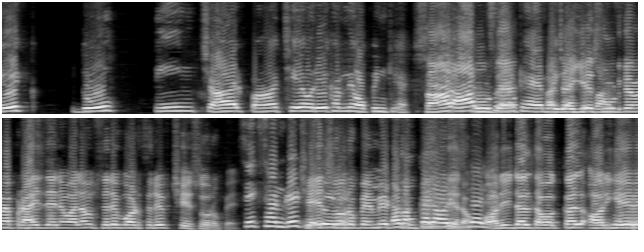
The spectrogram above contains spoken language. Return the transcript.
एक दो तीन चार पाँच छह और एक हमने ओपन किया है। सात सूट सूट है हैं अच्छा ये सूट के मैं प्राइस देने वाला हूँ सिर्फ़ और सिर्फ़ छह सौ रूपए। सिक्स हंड्रेड छह सौ रूपए में ओरिजिनल तवक्कल और ये ये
